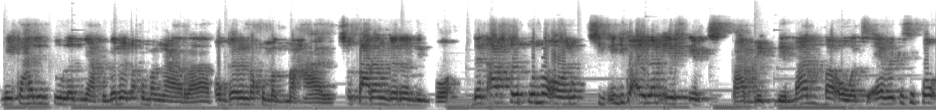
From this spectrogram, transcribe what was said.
may kahalintulad niya ako, ganun ako mangarap, o ganun ako magmahal. So parang ganun din po. Then after po noon, hindi ko alam if it's public demand ba o whatsoever. Kasi po,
